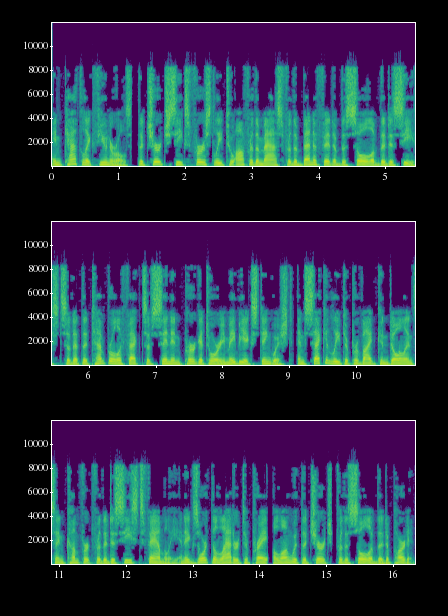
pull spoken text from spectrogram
In Catholic funerals, the Church seeks firstly to offer the Mass for the benefit of the soul of the deceased so that the temporal effects of sin in purgatory may be extinguished, and secondly to provide condolence and comfort for the deceased's family and exhort the latter to pray, along with the Church, for the soul of the departed.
